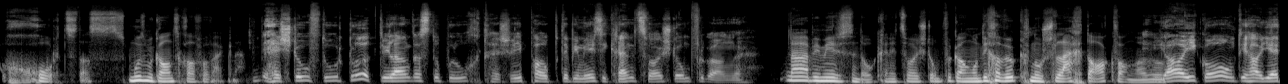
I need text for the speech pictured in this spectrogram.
kurz. Das muss man ganz klar vorwegnehmen. Hast du auf die Uhr geschaut, wie lange das du gebraucht hast? Wie behauptet, bei mir sind keine zwei Stunden vergangen. Nein, bei mir sind auch keine zwei Stunden vergangen und ich habe wirklich noch schlecht angefangen. Also. Ja, ich gehe und ich habe jede,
